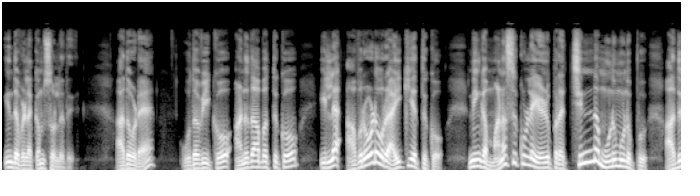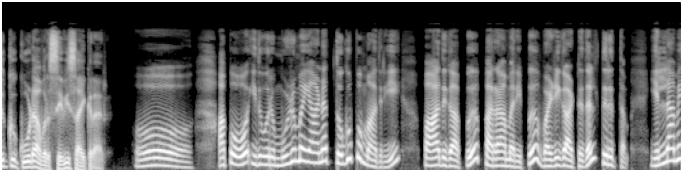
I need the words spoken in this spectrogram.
இந்த விளக்கம் சொல்லுது. அதோட உதவிக்கோ அனுதாபத்துக்கோ இல்ல அவரோட ஒரு ஐக்கியத்துக்கோ நீங்க மனசுக்குள்ள எழுப்புற சின்ன முணுமுணுப்பு அதுக்கு கூட அவர் செவி சாய்க்கிறார். ஓ அப்போ இது ஒரு முழுமையான தொகுப்பு மாதிரி பாதுகாப்பு பராமரிப்பு வழிகாட்டுதல் திருத்தம் எல்லாமே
